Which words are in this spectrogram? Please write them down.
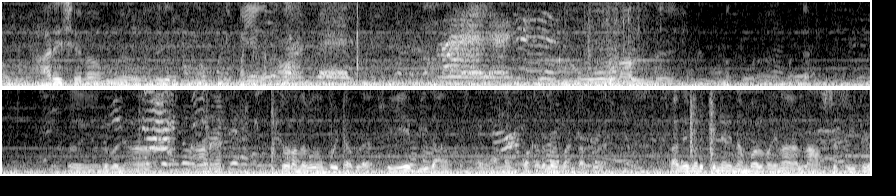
ஸோ ஏஷியாவில் வந்து எழுதியிருப்பாங்க. கொஞ்சம் பையன் இருக்கான் ஓவரால் வந்து விமானத்தோட வந்த ஸோ இது வந்து பார்த்தீங்கன்னா நான் ஸோ அந்த பக்கம் போயிட்டாப்புல. ஸோ ஏபி தான். அவங்க அண்ணன் பக்கத்தில் உட்காந்துட்டாப்புல. அதே மாதிரி பின்னாடி நம்ம பார்த்தீங்கன்னா லாஸ்ட்டு சீட்டு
